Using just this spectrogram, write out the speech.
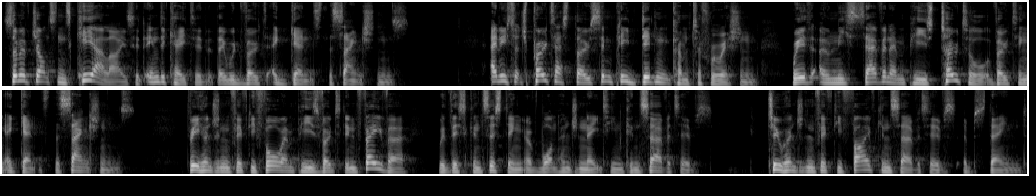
Some of Johnson's key allies had indicated that they would vote against the sanctions. Any such protest, though, simply didn't come to fruition, with only seven MPs total voting against the sanctions. 354 MPs voted in favour, with this consisting of 118 Conservatives. 255 Conservatives abstained.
